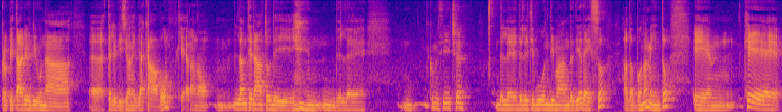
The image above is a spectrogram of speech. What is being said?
proprietario di una eh, televisione via cavo, che erano mm, l'antenato dei, delle, come si dice? Delle, delle tv on demand di adesso ad abbonamento e, mm, che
